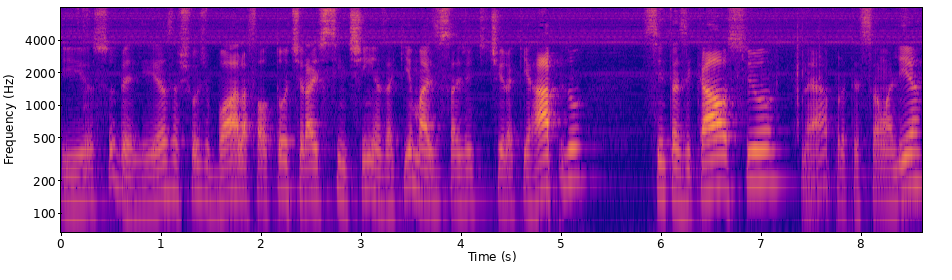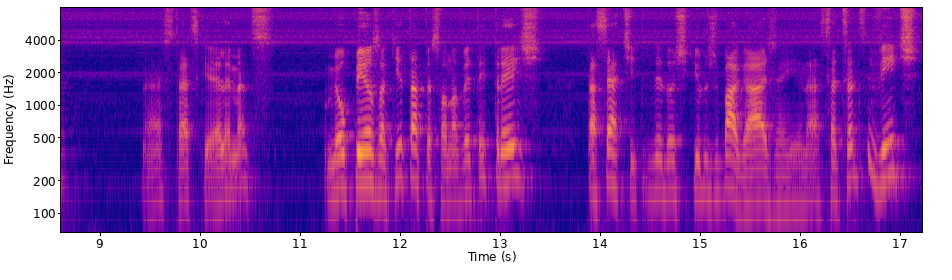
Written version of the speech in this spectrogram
Isso, beleza, show de bola. Faltou tirar as cintinhas aqui, mas isso a gente tira aqui rápido. Cintas e cálcio, né? Proteção ali, né? Static Elements. O meu peso aqui, tá, pessoal? 93, tá certinho, 32 quilos de bagagem aí, né? 720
